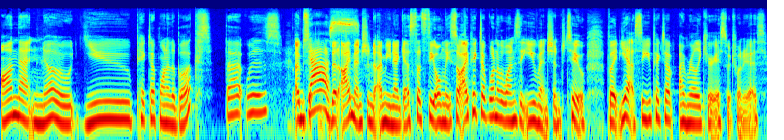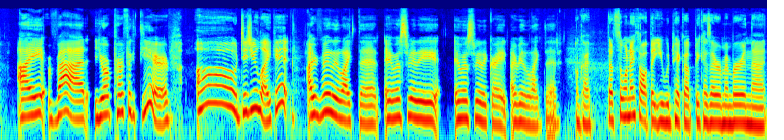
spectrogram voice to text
on that note, you picked up one of the books that was I'm yes. that I mentioned. I mean, I guess that's the only. So I picked up one of the ones that you mentioned too. But yeah, so you picked up. I'm really curious which one it is. I read Your Perfect Year. Oh, did you like it? I really liked it. It was really it was really great. I really liked it. Okay. That's the one I thought that you would pick up because I remember in that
